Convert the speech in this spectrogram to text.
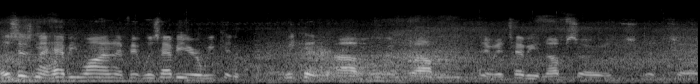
This isn't a heavy one. If it was heavier, we can we can uh, move it. Well, anyway, it's heavy enough, so it's it's. Uh,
